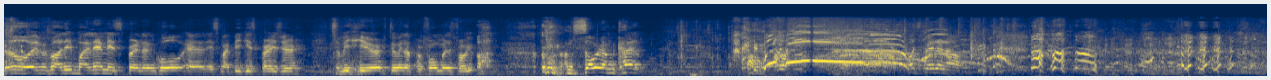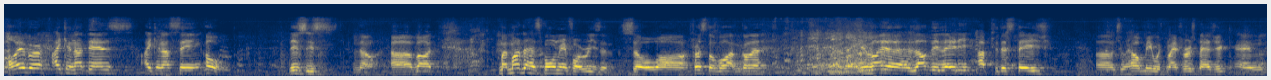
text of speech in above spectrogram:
Hello, everybody. My name is Brendon Cole, and it's my biggest pleasure to be here doing a performance for you. Oh, I'm sorry, I'm kind of. Oh. Much better now. However, I cannot dance, I cannot sing. Oh, this is. No. Uh, but my mother has born me for a reason. So, uh, first of all, I'm gonna invite a lovely lady up to the stage uh, to help me with my first magic, and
